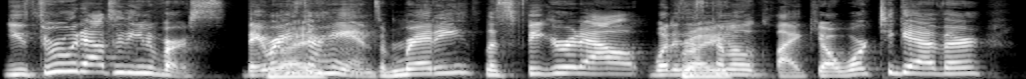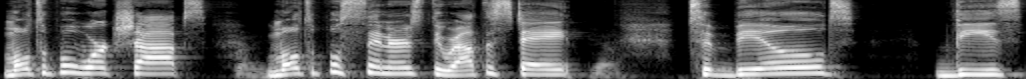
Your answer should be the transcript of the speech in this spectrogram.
you threw it out to the universe. They raised their hands. I'm ready. Let's figure it out. What is Right. this going to look like? Y'all work together, multiple workshops, multiple centers throughout the state to build these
